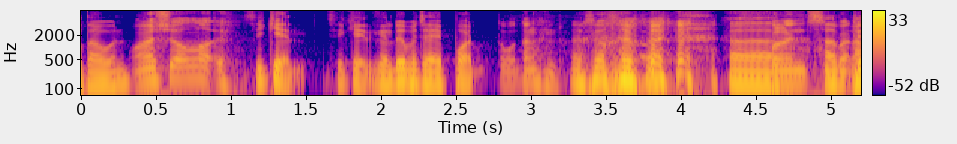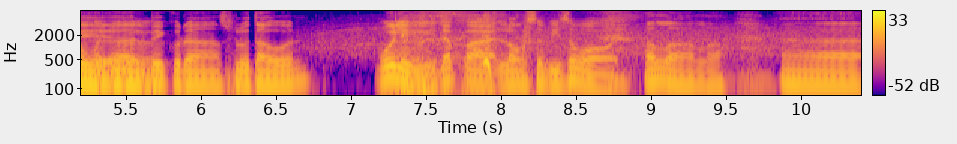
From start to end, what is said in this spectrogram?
tahun. Masya Allah Eh Sikit, sikit kalau dia macam airport. tepuk tangan uh, hampir, uh, lebih kurang 10 tahun. Boleh dapat long service award. Allah Allah. Uh,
